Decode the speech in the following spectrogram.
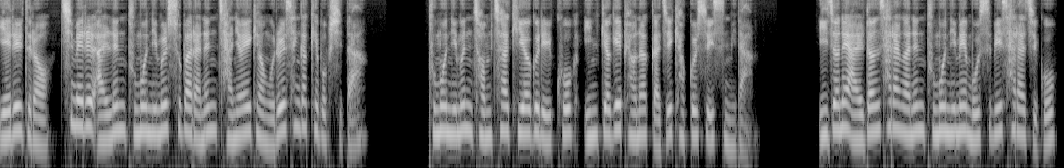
예를 들어 치매를 앓는 부모님을 수발하는 자녀의 경우를 생각해 봅시다. 부모님은 점차 기억을 잃고 인격의 변화까지 겪을 수 있습니다. 이전에 알던 사랑하는 부모님의 모습이 사라지고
